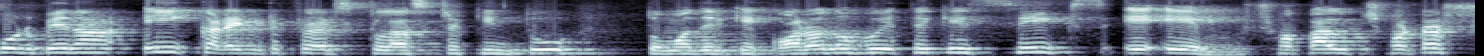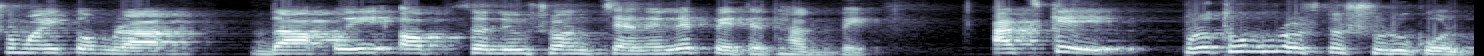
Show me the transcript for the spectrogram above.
করবে না। এই কারেন্ট অ্যাফেয়ার্স ক্লাসটা কিন্তু তোমাদেরকে করানো হয়ে থাকে সিক্স এ এম সকাল ছটার সময় তোমরা দ্য ওয়ে অফ সলিউশন চ্যানেলে পেতে থাকবে। আজকে প্রথম প্রশ্ন শুরু করব।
